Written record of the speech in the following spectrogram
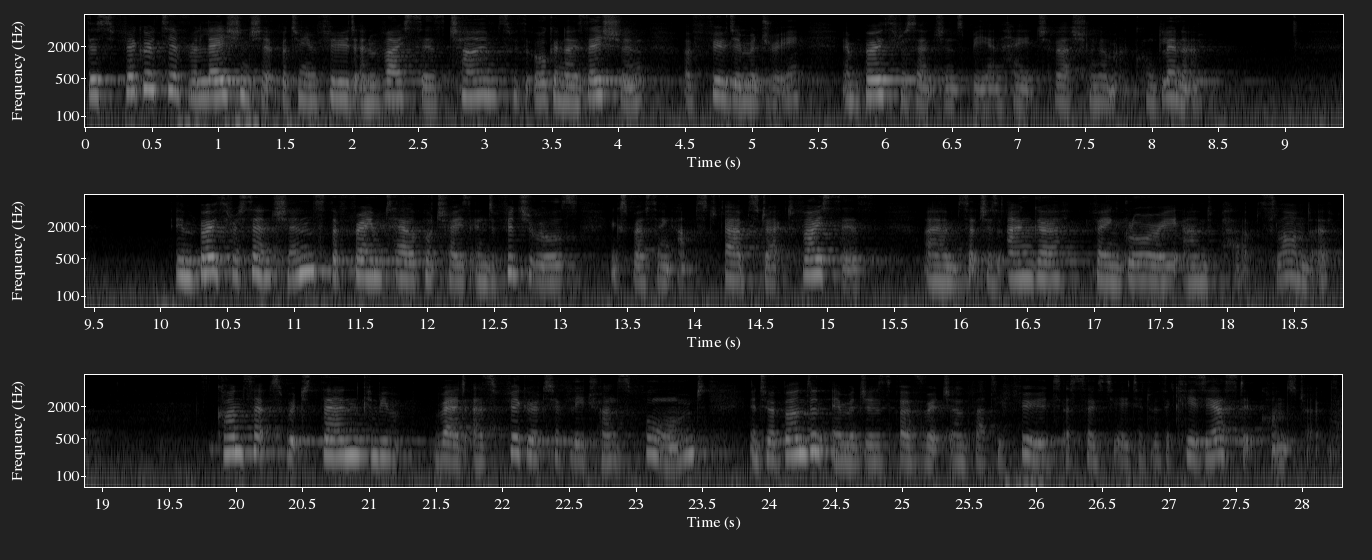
This figurative relationship between food and vices chimes with the organisation of food imagery in both recensions B and H of Aislinge Meic Conglinne. In both recensions, the frame tale portrays individuals expressing abst- abstract vices, um, such as anger, vainglory, and perhaps slander. Concepts which then can be read as figuratively transformed into abundant images of rich and fatty foods associated with ecclesiastic constructs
